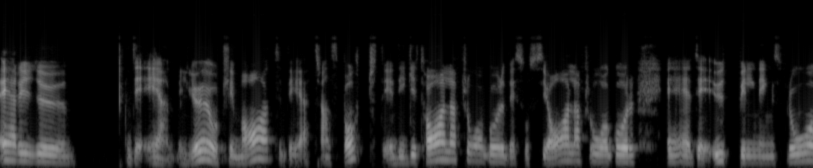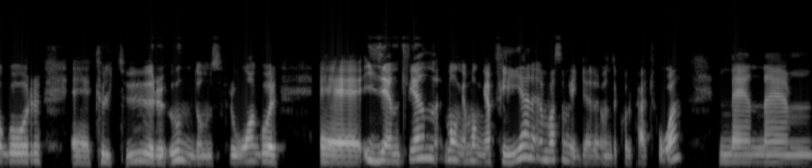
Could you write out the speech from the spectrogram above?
är det ju det är miljö och klimat, det är transport, det är digitala frågor, det är sociala frågor, eh, det är utbildningsfrågor, eh, kultur, ungdomsfrågor. Eh, egentligen många, många fler än vad som ligger under Coreper 2. Men eh,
